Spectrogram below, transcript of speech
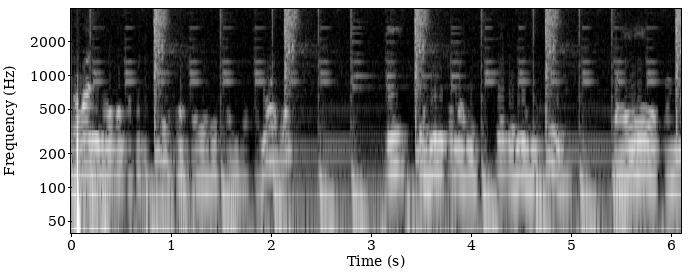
nadhani naweza kupata fursa ya moja kwa moja. Nisikie dunia nzima waelewe kwamba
